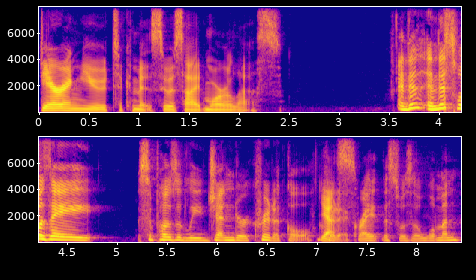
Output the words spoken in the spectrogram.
daring you to commit suicide more or less. And this, and this was a supposedly gender critical yes. critic, right? This was a woman.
